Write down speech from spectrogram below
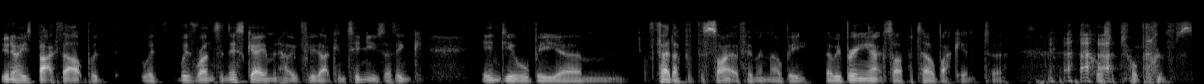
you know, he's backed that up with with with runs in this game, and hopefully that continues. I think India will be um, fed up of the sight of him, and they'll be they'll be bringing Axar Patel back in to, to cause problems.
